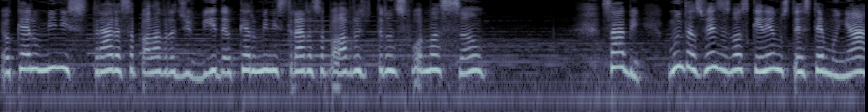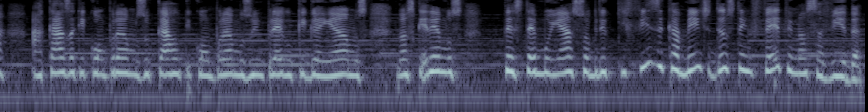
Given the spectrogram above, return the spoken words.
Eu quero ministrar essa palavra de vida. Eu quero ministrar essa palavra de transformação. Sabe, muitas vezes nós queremos testemunhar a casa que compramos, o carro que compramos, o emprego que ganhamos. Nós queremos testemunhar sobre o que fisicamente Deus tem feito em nossa vida,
